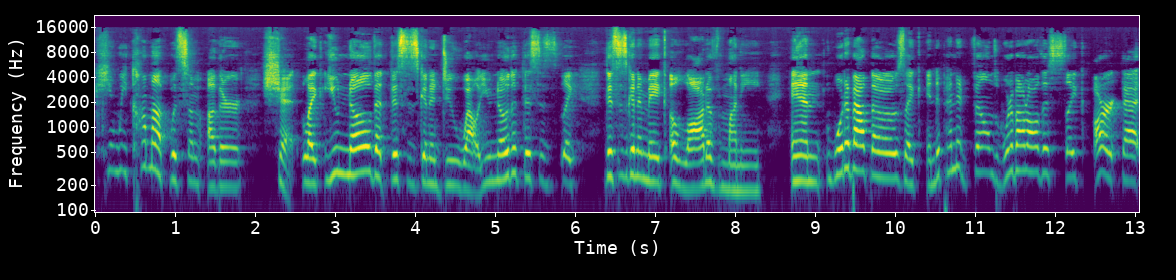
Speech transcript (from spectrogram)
can we come up with some other shit? Like, you know that this is going to do well. You know that this is like, this is going to make a lot of money. And what about those like independent films? What about all this like art that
